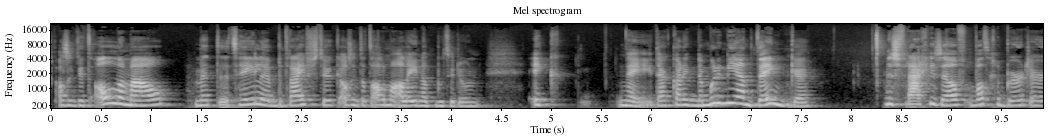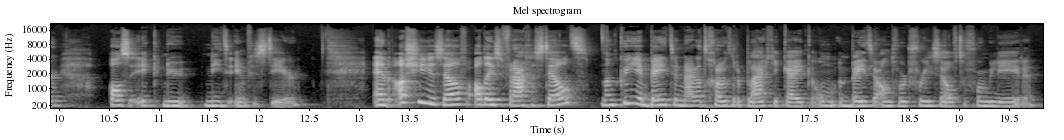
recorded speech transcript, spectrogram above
Als ik dit allemaal met het hele bedrijfstuk, als ik dat allemaal alleen had moeten doen. Ik, nee, daar, kan ik, daar moet ik niet aan denken. Dus vraag jezelf: wat gebeurt er als ik nu niet investeer? En als je jezelf al deze vragen stelt, dan kun je beter naar dat grotere plaatje kijken om een beter antwoord voor jezelf te formuleren.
